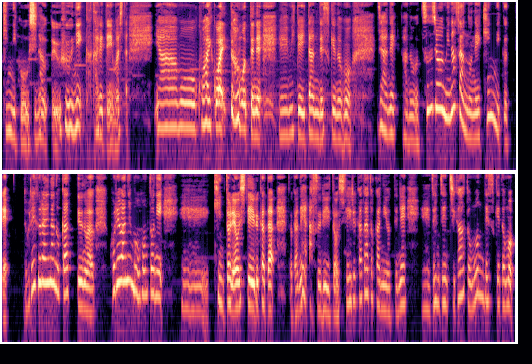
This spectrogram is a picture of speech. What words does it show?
筋肉を失うというふうに書かれていました。いやーもう怖い怖いと思ってね、えー、見ていたんですけども、じゃあね、あの、通常皆さんのね、筋肉ってどれぐらいなのかっていうのは、これはね、もう本当に、えー、筋トレをしている方とかね、アスリートをしている方とかによってね、えー、全然違うと思うんですけども、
